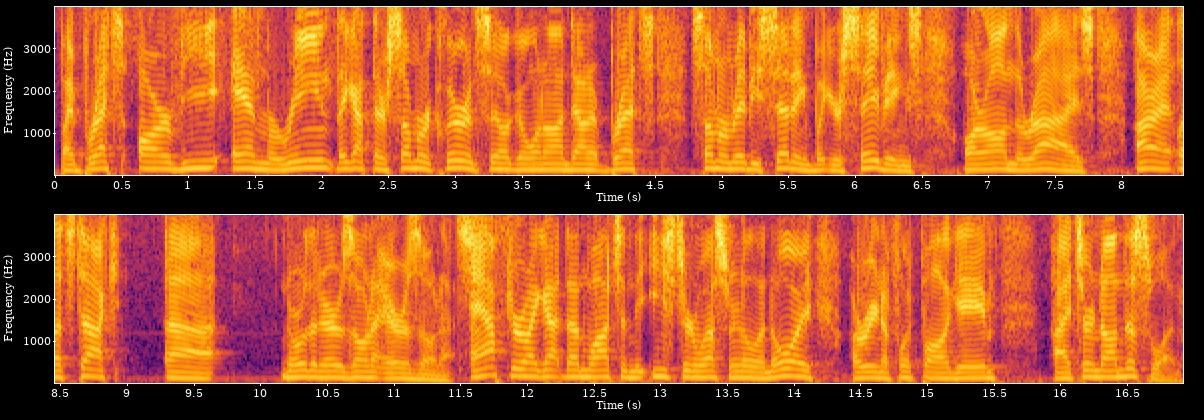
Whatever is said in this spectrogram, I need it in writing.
by Brett's RV and Marine. They got their summer clearance sale going on down at Brett's. Summer may be setting, but your savings are on the rise. All right, let's talk. Uh, Northern Arizona, Arizona. After I got done watching the Eastern Western Illinois arena football game, I turned on this one.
